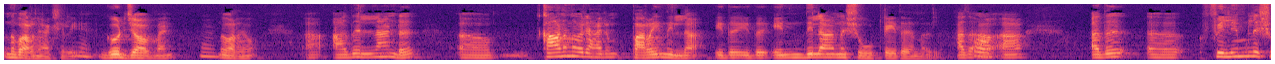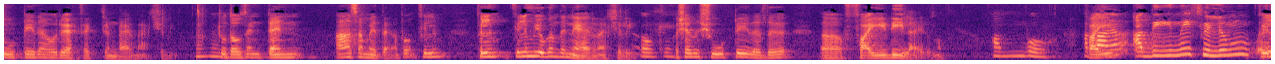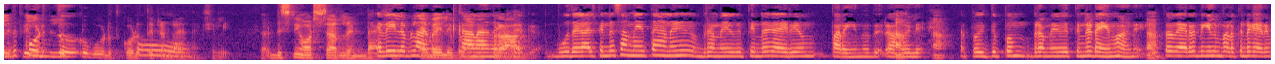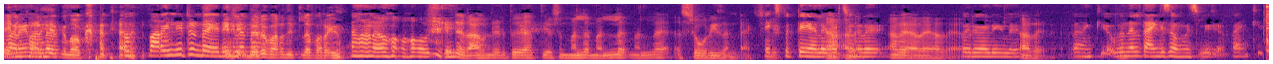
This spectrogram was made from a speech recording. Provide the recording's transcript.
എന്ന് പറഞ്ഞു ആക്ച്വലി ഗുഡ് ജോബ് മാൻ എന്ന് പറഞ്ഞു. അതല്ലാണ്ട് കാണുന്നവരാരും പറയുന്നില്ല ഇത് ഇത് എന്തിലാണ് ഷൂട്ട് ചെയ്തതെന്നതിൽ അത് അത് ഫിലിമിൽ ഷൂട്ട് ചെയ്ത ഒരു എഫക്റ്റ് ഉണ്ടായിരുന്നു ആക്ച്വലി. ടു തൗസൻഡ് ടെൻ ആ സമയത്തായിരുന്നു അപ്പം ഫിലിം ഫിലിം ഫിലിം യുഗം തന്നെയായിരുന്നു ആക്ച്വലി. പക്ഷെ അത് ഷൂട്ട് ചെയ്തത് ഫൈവ് ഡിയിലായിരുന്നു. അതീന്ന് ഫിലിം കൊടുത്തിട്ടുണ്ടായിരുന്നു ആക്ച്വലി. ഡിസ്നി ഹോട്ട്സ്റ്റാറിൽ അവൈലബിൾ ആണ്. കാണാനായിട്ട്. ഭൂതകാലത്തിന്റെ സമയത്താണ് ഭ്രമയുഗത്തിന്റെ കാര്യം പറയുന്നത് രാഹുൽ. അപ്പൊ ഇതിപ്പം ഭ്രമയുഗത്തിന്റെ ടൈമാണ്. ഇപ്പൊ വേറെ എന്തെങ്കിലും പടത്തിന്റെ കാര്യം പറയുന്നുണ്ടോ? പറഞ്ഞിട്ടുണ്ടോ ഏതെങ്കിലും പറഞ്ഞിട്ടില്ല പറയും. ആണോ? രാഹുലിന്റെ അടുത്ത് അത്യാവശ്യം നല്ല നല്ല നല്ല സ്റ്റോറീസ് ഉണ്ട് എക്സ്പെക്ട് ചെയ്യാലോ കുറച്ചും കൂടെ പരിപാടികൾ? Thank you thank you so much Leeja. Thank you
